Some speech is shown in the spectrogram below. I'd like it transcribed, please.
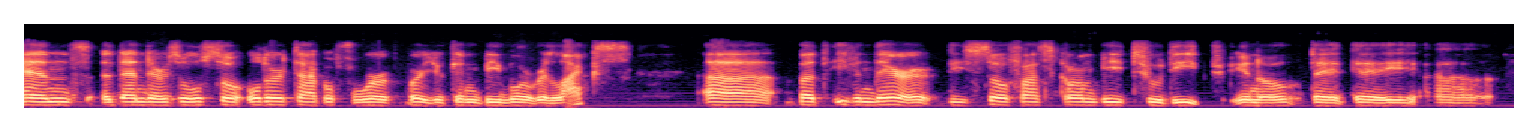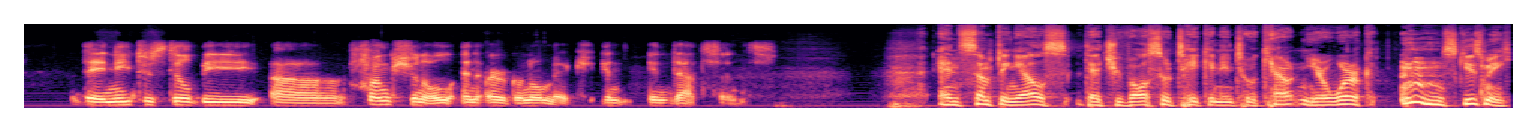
and then there's also other type of work where you can be more relaxed uh, but even there these sofas can't be too deep you know they they uh, they need to still be uh, functional and ergonomic in in that sense and something else that you've also taken into account in your work, excuse me,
